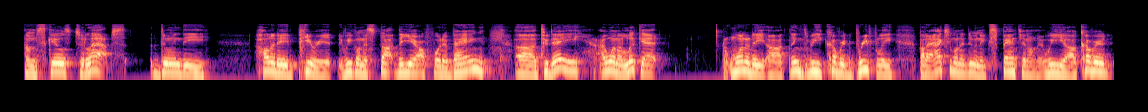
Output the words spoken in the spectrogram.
um, skills to lapse during the holiday period. We're going to start the year off with a bang. Uh, today, I want to look at one of the uh, things we covered briefly, but I actually want to do an expansion on it. We uh, covered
